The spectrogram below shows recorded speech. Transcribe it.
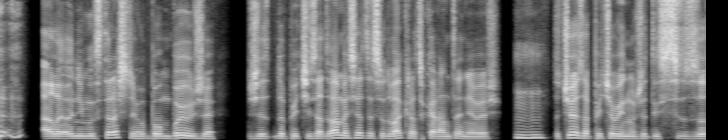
Ale oni mu strašne ho bombujú, že, že do piči za dva mesiace sú dvakrát v karanténe, vieš. Mhm. To čo je za pičovinu, že ty z- z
